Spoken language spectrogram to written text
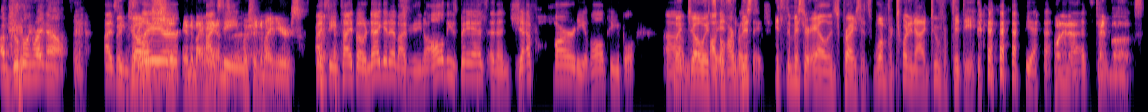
I'm Googling right now. I've seen Joe- Slayer. it into my hands. I've seen- push it into my ears. I've seen Type O Negative. I've seen all these bands, and then Jeff Hardy of all people. Um, But Joe, it's the it's the, mis- stage. it's the Mr. Allen's price. It's one for twenty nine, two for fifty. yeah, 29, That's- 10 bucks.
